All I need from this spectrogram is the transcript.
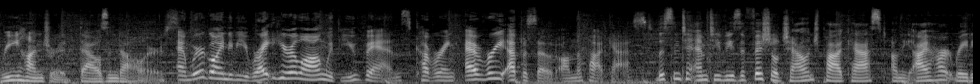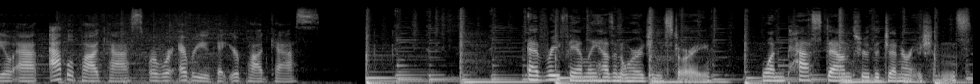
$300,000. And we're going to be right here along with you fans, covering every episode on the podcast. Listen to MTV's official Challenge podcast on the iHeartRadio app, Apple Podcasts, or wherever you get your podcasts. Every family has an origin story, one passed down through the generations.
